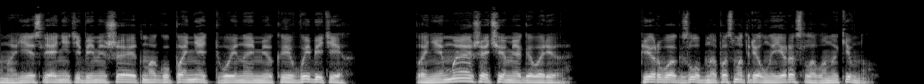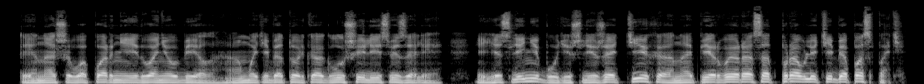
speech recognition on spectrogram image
Но если они тебе мешают, могу понять твой намек и выбить их. Понимаешь, о чем я говорю?» Первак злобно посмотрел на Ярослава, но кивнул. «Ты нашего парня едва не убил, а мы тебя только оглушили и связали. Если не будешь лежать тихо, на первый раз отправлю тебя поспать.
